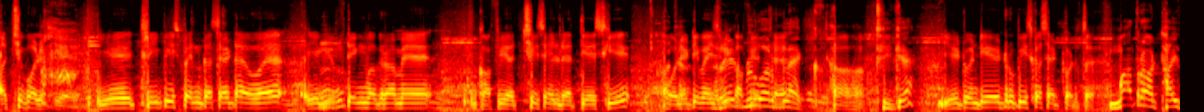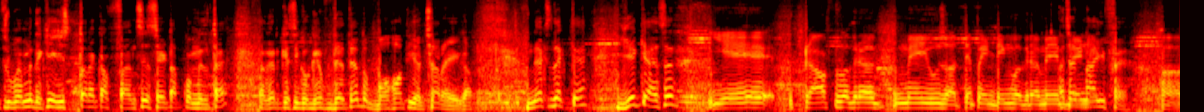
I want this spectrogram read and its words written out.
अच्छी क्वालिटी है। ये थ्री पीस पेन का सेट है हुआ है ये हम्म। गिफ्टिंग वगैरह में काफ़ी अच्छी सेल रहती है इसकी। क्वालिटी वाइज भी काफ़ी अच्छा है। ब्लैक हाँ हाँ। ठीक है। ये ट्वेंटी एट रुपीज़ का सेट पड़ता है। मात्र अट्ठाईस रुपए में देखिए इस तरह का फैंसी सेट आपको मिलता है। अगर किसी को गिफ्ट देते हैं तो बहुत ही अच्छा रहेगा। नेक्स्ट देखते हैं। ये क्या है सर ये क्राफ्ट वगैरह में यूज़ आते हैं पेंटिंग वगैरह में अच्छा नाइफ है। हाँ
